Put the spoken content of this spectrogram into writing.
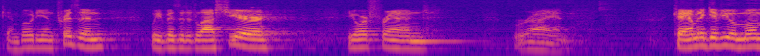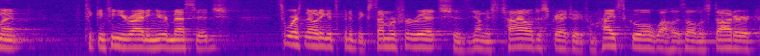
Cambodian prison we visited last year. Your friend, Ryan. Okay, I'm going to give you a moment to continue writing your message. It's worth noting it's been a big summer for Rich. His youngest child just graduated from high school, while his eldest daughter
